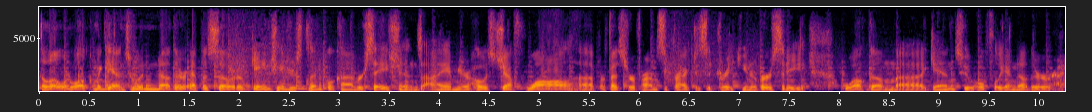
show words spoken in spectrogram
Hello and welcome again to another episode of Game Changers Clinical Conversations. I am your host, Jeff Wall, uh, professor of pharmacy practice at Drake University. Welcome uh, again to hopefully another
